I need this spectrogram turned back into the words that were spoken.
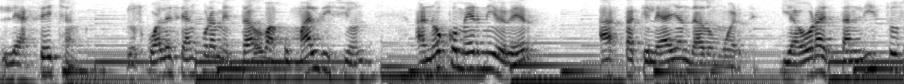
le acechan, los cuales se han juramentado bajo maldición a no comer ni beber hasta que le hayan dado muerte. Y ahora están listos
